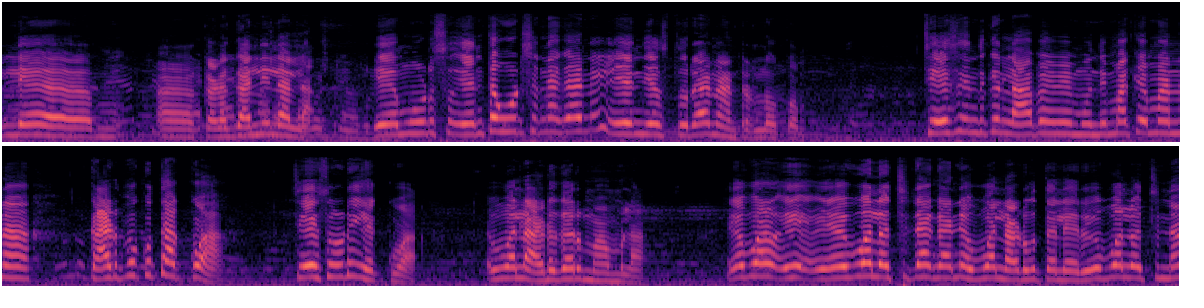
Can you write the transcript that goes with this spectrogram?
లే అక్కడ గల్లీలల్లా. ఏ ఊడ్సు ఎంత ఊడ్చినా కానీ ఏం చేస్తురా అని అంటారు లోకం. చేసేందుకు లాభం ఏముంది? మాకేమన్నా కడుపుకు తక్కువ? చేసుడు ఎక్కువ. ఎవరు అడగరు మామూలు. ఎవరు ఎవరు వచ్చినా కానీ ఎవరు అడుగుతలేరు. ఎవరు వచ్చినా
